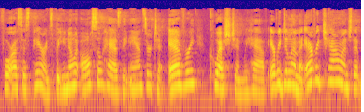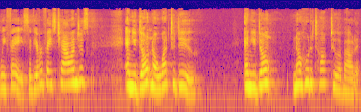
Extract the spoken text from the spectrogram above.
for us as parents, but you know, it also has the answer to every question we have, every dilemma, every challenge that we face. Have you ever faced challenges and you don't know what to do? and you don't know who to talk to about it.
